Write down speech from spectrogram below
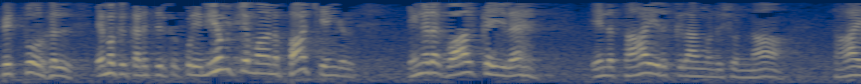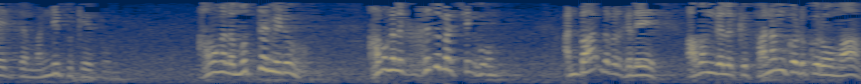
பெற்றோர்கள் எமக்கு கிடைத்திருக்கக்கூடிய மிக முக்கியமான பாக்கியங்கள் எங்கட வாழ்க்கையில எந்த தாய் இருக்கிறாங்கன்னு சொன்னா தாயத்தை மன்னிப்பு கேட்போம். அவங்கள முத்தமிடுவோம். அவங்களுக்கு ஹிதுமை செய்வோம். அன்பார்ந்தவர்களே அவங்களுக்கு பணம் கொடுக்கிறோமா?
